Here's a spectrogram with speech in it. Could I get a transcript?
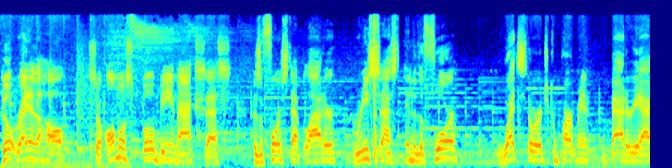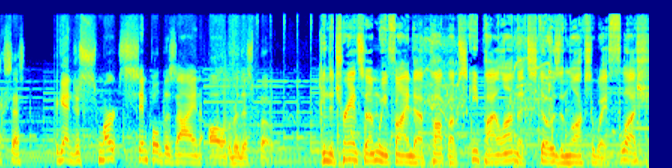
built right in the hull, so almost full beam access. There's a four-step ladder recessed into the floor, wet storage compartment, battery access. Again, just smart, simple design all over this boat. In the transom, we find a pop-up ski pylon that stows and locks away flush,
